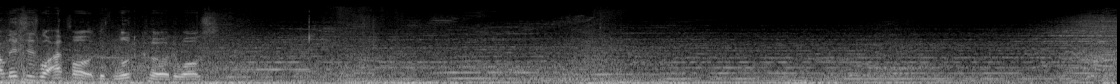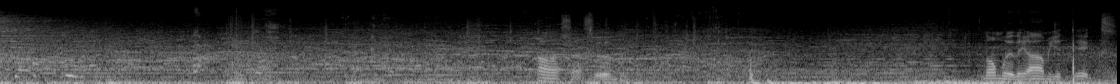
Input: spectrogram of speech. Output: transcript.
Now this is what I thought the blood code was. Oh, that's nice of. Normally the army are dicks.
